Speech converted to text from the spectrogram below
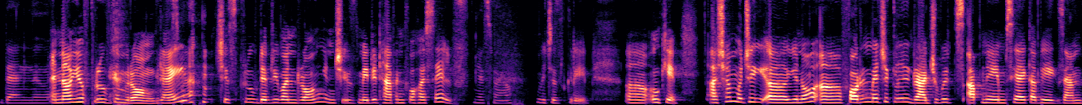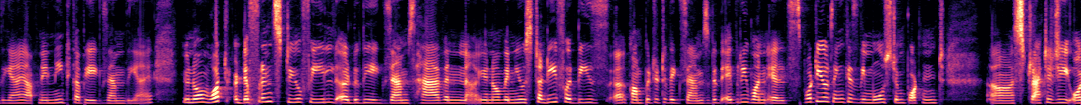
Then uh, and now you've proved them wrong Yes, right she's proved everyone wrong and she's made it happen for herself yes, ma'am. which is great. Uh, okay, आशा मुझे यू नो फॉरेन मेडिकल ग्रेजुएट्स आपने एम का भी एग्ज़ाम दिया है आपने नीट का भी एग्ज़ाम दिया है यू नो वॉट डिफरेंस डू यू फील डू द एग्ज़ाम्स हैव एंड यू नो when you study for these uh, competitive exams with everyone else what do you think is the most important uh, strategy or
